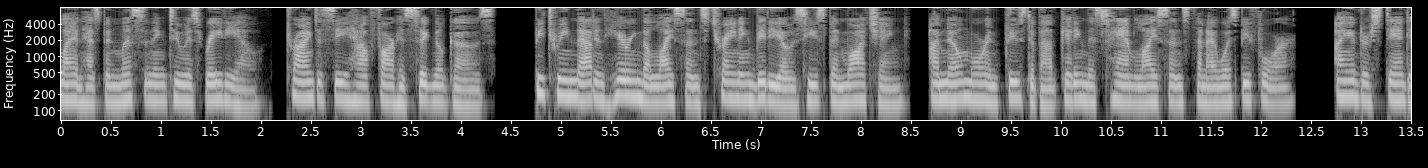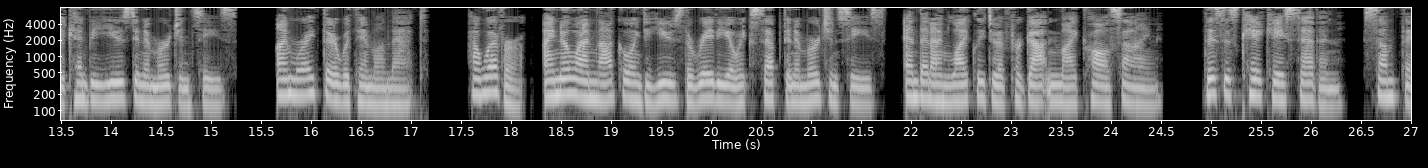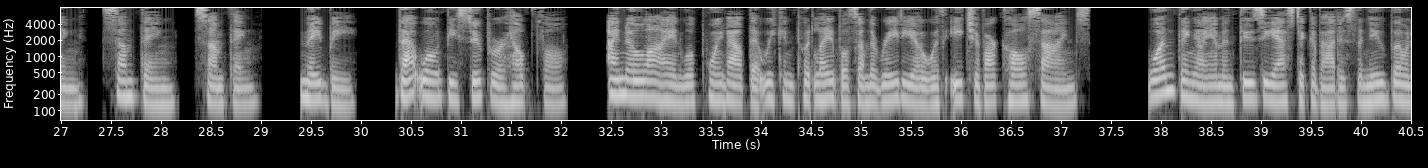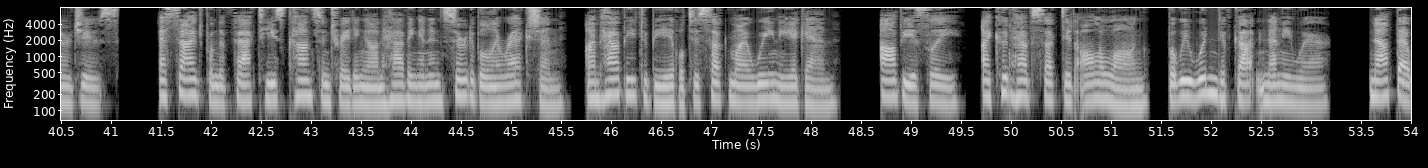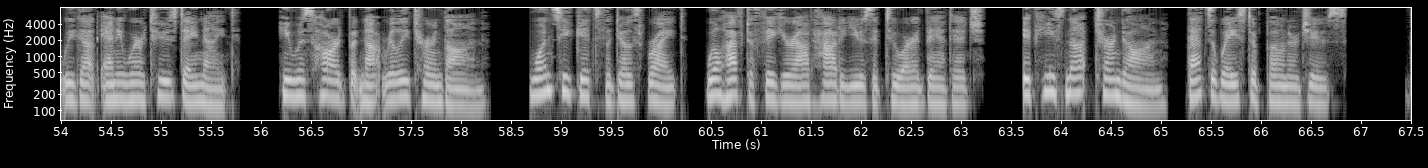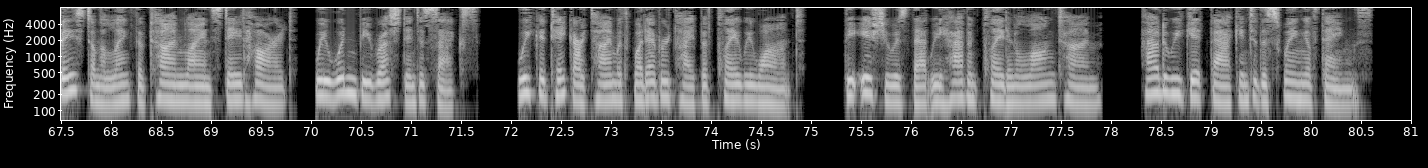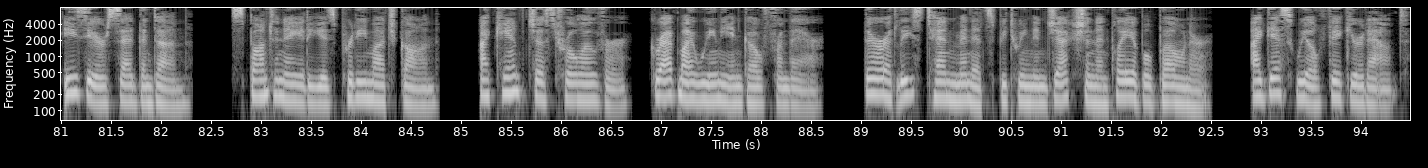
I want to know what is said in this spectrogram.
Lion has been listening to his radio, trying to see how far his signal goes. Between that and hearing the license training videos he's been watching, I'm no more enthused about getting this ham license than I was before. I understand it can be used in emergencies. I'm right there with him on that. However, I know I'm not going to use the radio except in emergencies, and then I'm likely to have forgotten my call sign. This is KK7, something, something, something. Maybe. That won't be super helpful. I know Lion will point out that we can put labels on the radio with each of our call signs. One thing I am enthusiastic about is the new boner juice. Aside from the fact he's concentrating on having an insertable erection, I'm happy to be able to suck my weenie again. Obviously, I could have sucked it all along, but we wouldn't have gotten anywhere. Not that we got anywhere Tuesday night. He was hard but not really turned on. Once he gets the dose right, We'll have to figure out how to use it to our advantage. If he's not turned on, that's a waste of boner juice. Based on the length of time Lion stayed hard, we wouldn't be rushed into sex. We could take our time with whatever type of play we want. The issue is that we haven't played in a long time. How do we get back into the swing of things? Easier said than done. Spontaneity is pretty much gone. I can't just roll over, grab my weenie and go from there. There are at least 10 minutes between injection and playable boner. I guess we'll figure it out.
